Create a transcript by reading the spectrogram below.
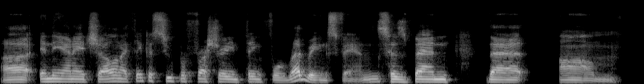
uh, in the NHL. And I think a super frustrating thing for Red Wings fans has been that um,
